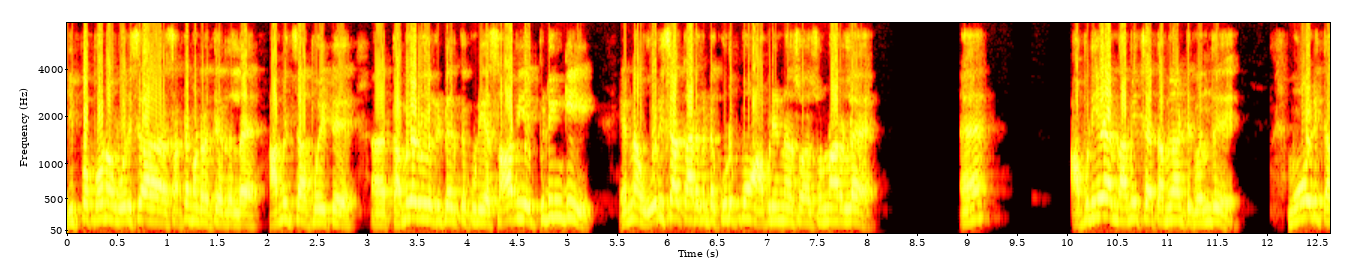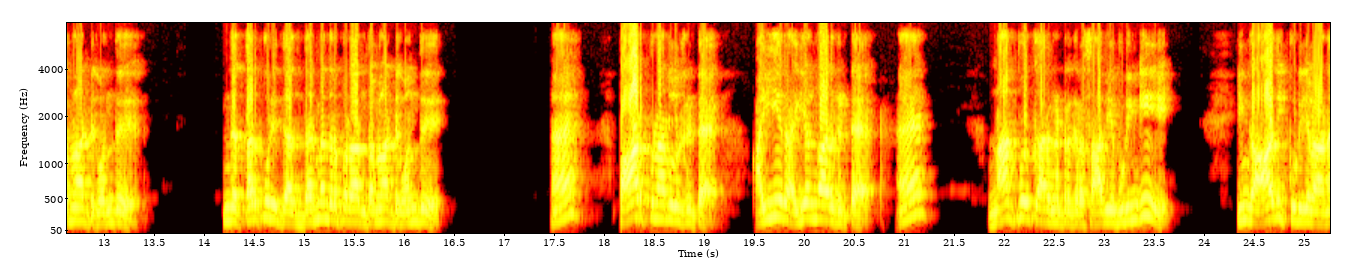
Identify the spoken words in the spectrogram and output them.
இப்ப போன ஒரிசா சட்டமன்ற தேர்தலில் அமித்ஷா போயிட்டு அஹ், தமிழர்கள்கிட்ட இருக்கக்கூடிய சாவியை பிடுங்கி என்ன ஒரிசாக்காரங்கிட்ட கொடுப்போம் அப்படின்னு சொன்னார்ல? அப்படியே அந்த அமித்ஷா தமிழ்நாட்டுக்கு வந்து மோடி தமிழ்நாட்டுக்கு வந்து இந்த தற்கொலை த- தர்மேந்திர பிரதான் தமிழ்நாட்டுக்கு வந்து பார்ப்பனர்கள்கிட்ட ஐயர் ஐயங்கார்கிட்ட நாக்பூர்காரங்கிட்ட இருக்கிற சாவியை பிடுங்கி இங்க ஆதிக்குடிகளான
